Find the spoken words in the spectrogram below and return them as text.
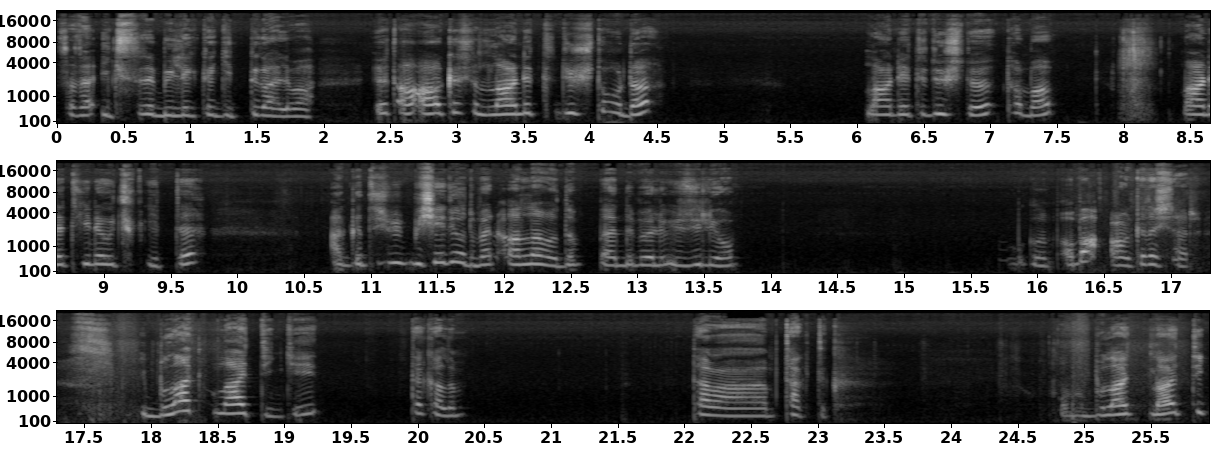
Zaten ikisi de birlikte gitti galiba. Evet arkadaşlar laneti düştü orada. Laneti düştü. Tamam. Lanet yine uçup gitti. Arkadaşım bir şey diyordu ben anlamadım. Ben de böyle üzülüyorum. Bakalım ama arkadaşlar Black Lightning'i takalım. Tamam taktık. Ama Black Lightning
